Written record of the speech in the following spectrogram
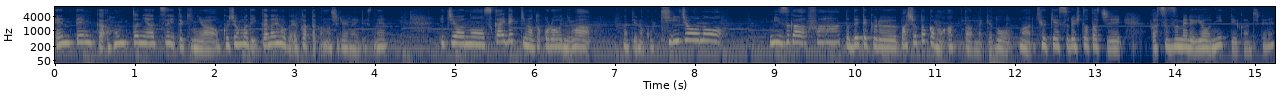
炎天下本当に暑い時には屋上まで行かない方が良かったかもしれないですね。一応あのスカイデッキのところにはなんていうのこう霧状の水がふわーっと出てくる場所とかもあったんだけど、まあ、休憩する人たちが涼めるようにっていう感じでね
